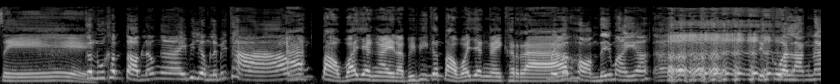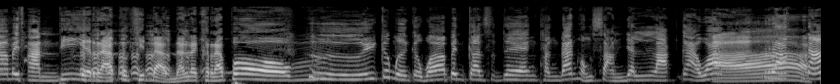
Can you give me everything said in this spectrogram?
เซก็รู้คำตอบแล้วไงพี่เหลือมเลยไม่ถามอะตอบว่ายังไงล่ะพี่ๆก็ตอบว่ายังไงครับไม่ต้องหอมได้ไหมอะเดี๋ยวกลัวล้างหน้าไม่ทัน พี่รับก็คิดแบบนั้นแหละครับผมเฮ้ยก็เหมือนกับว่าเป็นการแสดงทางด้านของสัญลักษณ์อะว่าอ่ารักนะ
